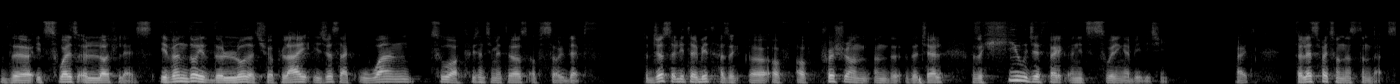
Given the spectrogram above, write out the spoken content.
the, it swells a lot less, even though if the load that you apply is just like one, two, or three centimeters of soil depth. So just a little bit has a, uh, of, of, pressure on, on the, the, gel has a huge effect on its swelling ability, right? So let's try to understand that.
